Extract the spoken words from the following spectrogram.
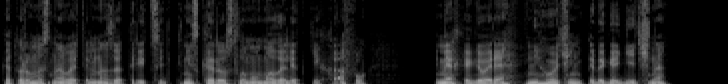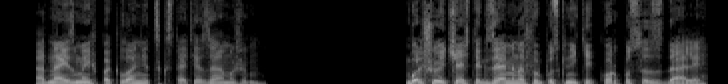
которым основательно за тридцать к низкорослому малолетке Хафу, мягко говоря, не очень педагогично. Одна из моих поклонниц, кстати, замужем. Большую часть экзаменов выпускники корпуса сдали.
